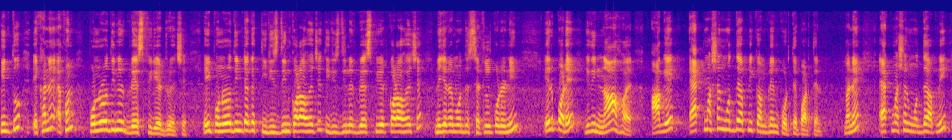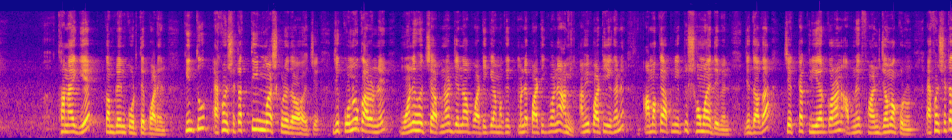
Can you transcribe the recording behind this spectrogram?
কিন্তু এখানে এখন পনেরো দিনের গ্রেস পিরিয়ড রয়েছে। এই পনেরো দিনটাকে তিরিশ দিন করা হয়েছে, তিরিশ দিনের গ্রেস পিরিয়ড করা হয়েছে, নিজেদের মধ্যে সেটেল করে নিন। এরপরে যদি না হয়, আগে এক মাসের মধ্যে আপনি কমপ্লেন করতে পারতেন। মানে এক মাসের মধ্যে আপনি থানায় গিয়ে কমপ্লেন করতে পারেন। কিন্তু এখন সেটা তিন মাস করে দেওয়া হয়েছে। যে কোনো কারণে মনে হচ্ছে আপনার যে, না, পার্টিকে আমাকে মানে পার্টিকে মানে আমি আমি পার্টি এখানে, আমাকে আপনি একটু সময় দেবেন। যে, দাদা চেকটা ক্লিয়ার করান, আপনি ফান্ড জমা করুন। এখন সেটা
